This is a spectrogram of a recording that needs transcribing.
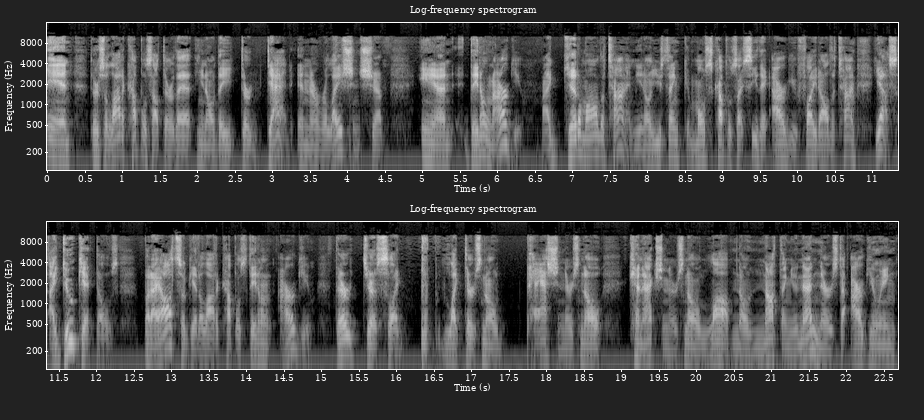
And there's a lot of couples out there that, you know, they, they're dead in their relationship and they don't argue. I get them all the time. You know, you think most couples I see, they argue, fight all the time. Yes, I do get those. But I also get a lot of couples, they don't argue. They're just like, like there's no passion, there's no connection, there's no love, no nothing. And then there's the arguing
